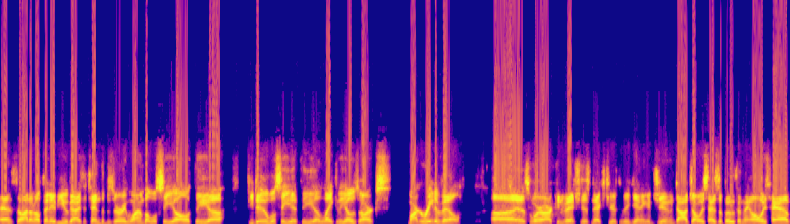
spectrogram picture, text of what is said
And so I don't know if any of you guys attend the Missouri one, but we'll see you all at the. Uh, if you do, we'll see you at the uh, Lake of the Ozarks, Margaritaville. Uh, is where our convention is next year at the beginning of June. Dodge always has a booth, and they always have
